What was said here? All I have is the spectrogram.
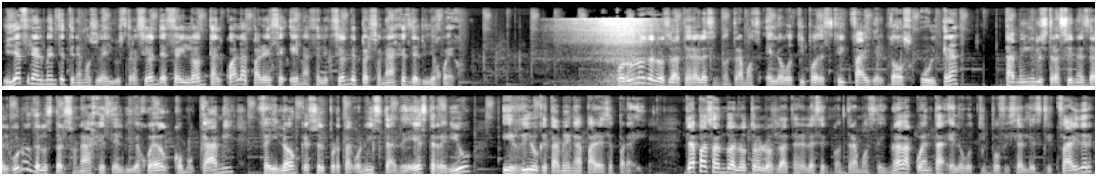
y ya finalmente tenemos la ilustración de Feilong tal cual aparece en la selección de personajes del videojuego. Por uno de los laterales encontramos el logotipo de Street Fighter 2 Ultra, también ilustraciones de algunos de los personajes del videojuego como Kami, Fei Long que es el protagonista de este review y Ryu que también aparece por ahí. Ya pasando al otro de los laterales encontramos de nueva cuenta el logotipo oficial de Street Fighter,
